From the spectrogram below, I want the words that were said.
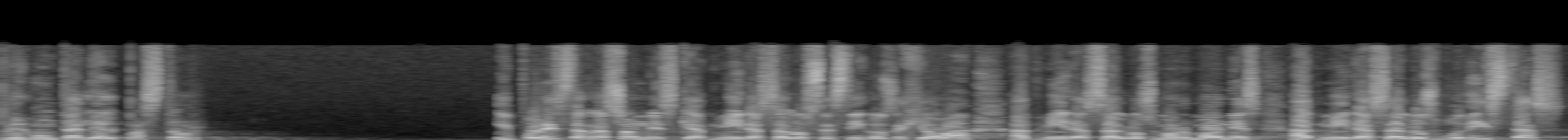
pregúntale al pastor. Y por esta razón es que admiras a los testigos de Jehová, admiras a los mormones, admiras a los budistas.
